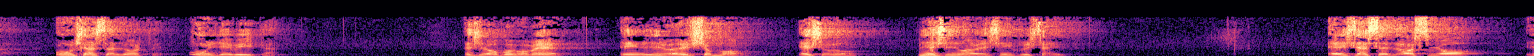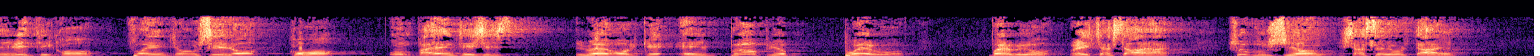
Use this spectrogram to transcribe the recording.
un sacerdote, un levita. Eso lo podemos ver en el libro de Shemot, Éxodo 19, 5 y 6. El sacerdocio levítico fue introducido como un paréntesis luego que el propio pueblo, pueblo rechazara su función sacerdotal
